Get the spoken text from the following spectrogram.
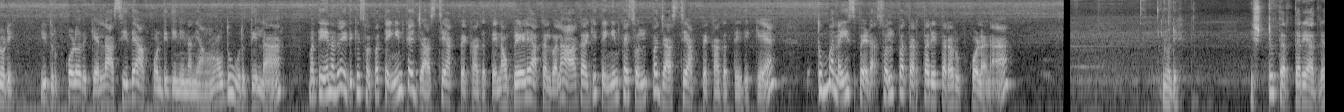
ನೋಡಿ, ಇದು ರುಬ್ಕೊಳ್ಳೋದಕ್ಕೆಲ್ಲ ಹಸಿದೆ ಹಾಕ್ಕೊಂಡಿದ್ದೀನಿ. ನಾನು ಯಾವುದೂ ಹುರಿದಿಲ್ಲ. ಮತ್ತು ಏನಂದರೆ ಇದಕ್ಕೆ ಸ್ವಲ್ಪ ತೆಂಗಿನಕಾಯಿ ಜಾಸ್ತಿ ಹಾಕಬೇಕಾಗತ್ತೆ. ನಾವು ಬೇಳೆ ಹಾಕಲ್ವಲ್ಲ, ಹಾಗಾಗಿ ತೆಂಗಿನಕಾಯಿ ಸ್ವಲ್ಪ ಜಾಸ್ತಿ ಹಾಕಬೇಕಾಗತ್ತೆ ಇದಕ್ಕೆ. ತುಂಬ ನೈಸ್ ಬೇಡ, ಸ್ವಲ್ಪ ತರ್ತರಿ ಥರ ರುಬ್ಕೊಳ್ಳೋಣ. ನೋಡಿ, ಇಷ್ಟು ತರ್ತರಿ ಆದರೆ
